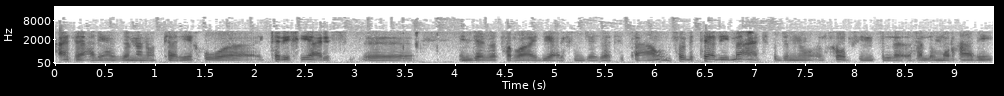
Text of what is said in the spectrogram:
عثى آه، عليها الزمن والتاريخ. والتاريخ يعرف إنجازات الرائد يعرف إنجازات التعاون. فبالتالي ما أعتقد إنه الخوض في مثل هالأمور هذه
